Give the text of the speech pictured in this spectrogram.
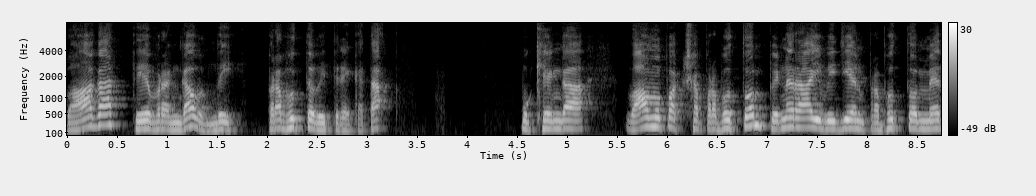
బాగా తీవ్రంగా ఉంది ప్రభుత్వ వ్యతిరేకత. ముఖ్యంగా వామపక్ష ప్రభుత్వం పినరాయి విజయన్ ప్రభుత్వం మీద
